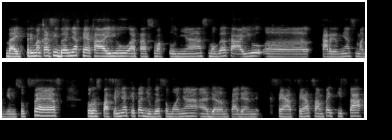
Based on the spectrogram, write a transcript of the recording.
Baik, terima kasih banyak ya Kak Ayu atas waktunya. Semoga Kak Ayu eh, karirnya semakin sukses. Terus pastinya kita juga semuanya eh, dalam keadaan sehat-sehat sampai kita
